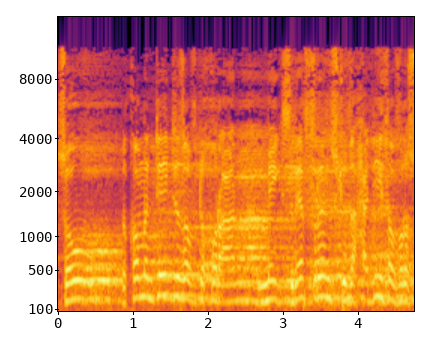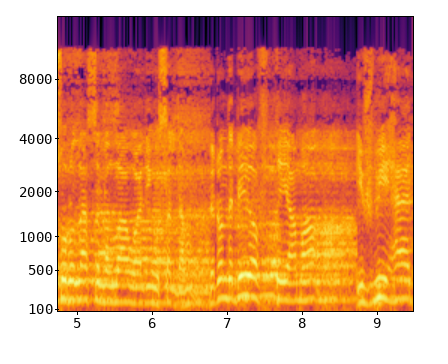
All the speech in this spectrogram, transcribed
So the commentators of the Quran makes reference to the hadith of Rasulullah sallallahu alaihi wasallam that on the day of Qiyamah, if we had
